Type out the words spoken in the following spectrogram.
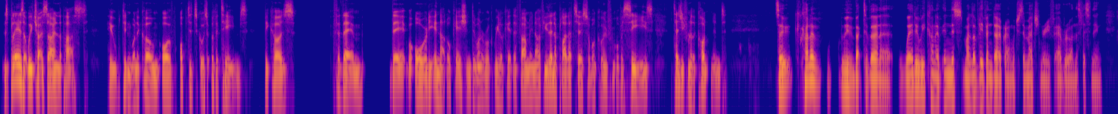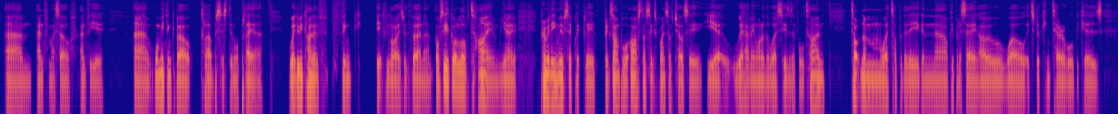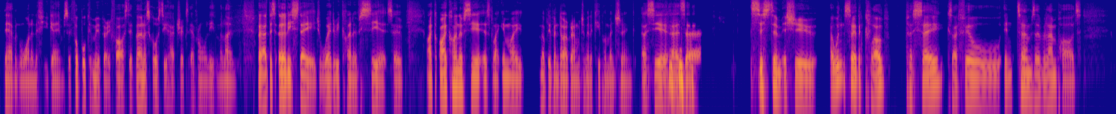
There's players that we've tried to sign in the past who didn't want to come or have opted to go to other teams because for them they were already in that location, didn't want to re- relocate their family. Now, if you then apply that to someone coming from overseas, potentially from another continent, so, kind of moving back to Werner, where do we kind of in this my lovely Venn diagram, which is imaginary for everyone that's listening, um, and for myself and for you, uh, when we think about club, system, or player, where do we kind of think it lies with Werner? Obviously, he's got a lot of time. You know, Premier League moves so quickly. For example, Arsenal six points off Chelsea. Yeah, we're having one of the worst seasons of all time. Tottenham were top of the league, and now people are saying, "Oh, well, it's looking terrible because." They haven't won in a few games. So football can move very fast. If Werner scores two hat tricks, everyone will leave him alone. But at this early stage, where do we kind of see it? So I, I kind of see it as like in my lovely Venn diagram, which I'm going to keep on mentioning. I see it as a system issue. I wouldn't say the club per se, because I feel in terms of Lampard,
